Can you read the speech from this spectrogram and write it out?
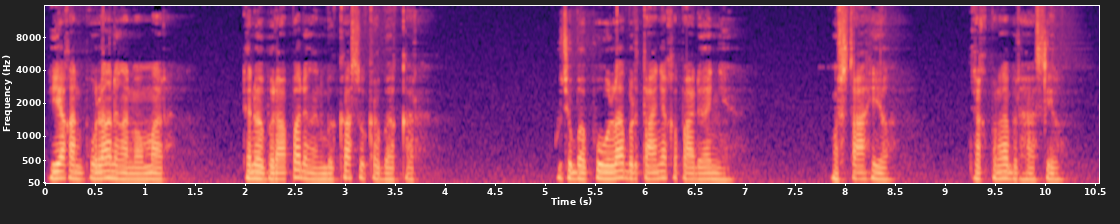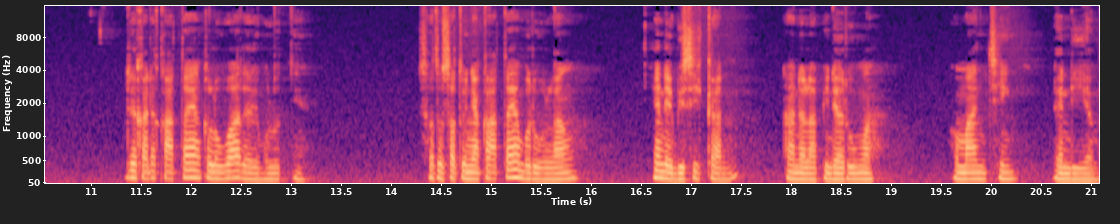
dia akan pulang dengan memar, dan beberapa dengan bekas suka bakar. Ku coba pula bertanya kepadanya. Mustahil, tidak pernah berhasil. Tidak ada kata yang keluar dari mulutnya. Satu-satunya kata yang berulang yang dia bisikan adalah pindah rumah, memancing, dan diam.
